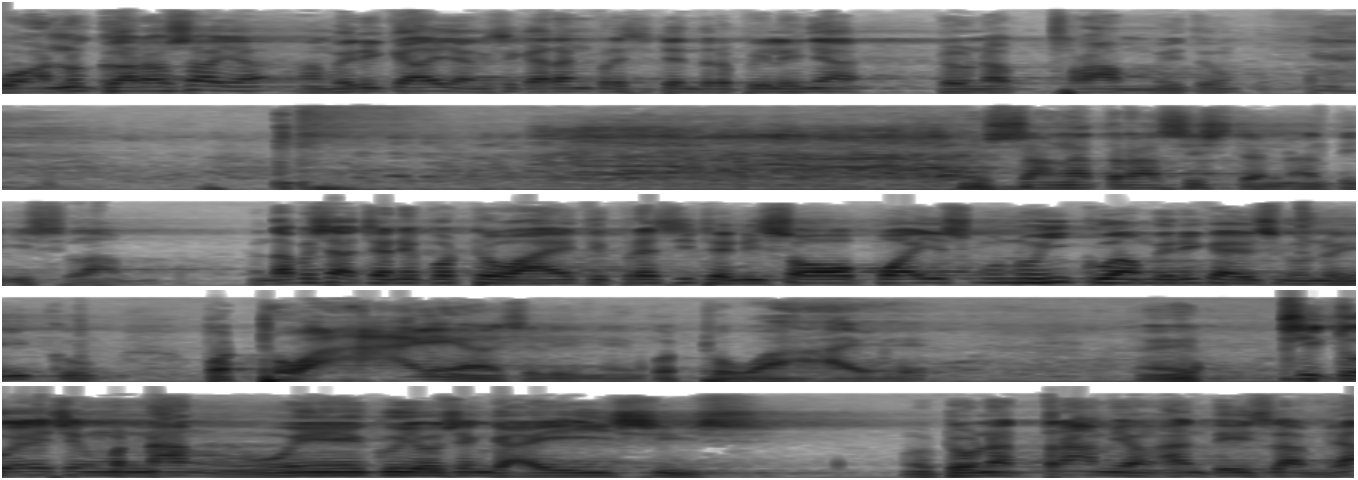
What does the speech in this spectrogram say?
Wah negara saya Amerika yang sekarang presiden terpilihnya Donald Trump itu. Sangat rasis dan anti Islam tapi sajane padha di presideni sapa ya ngono iku Amerika ya ngono iku. Padha wae asline, padha wae. Eh, situe sing menang iku ya sing gawe ISIS. Donald Trump yang anti Islam ya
